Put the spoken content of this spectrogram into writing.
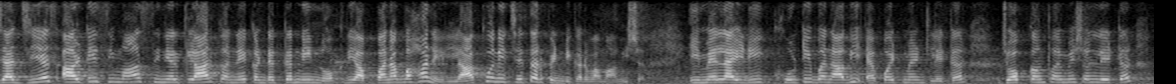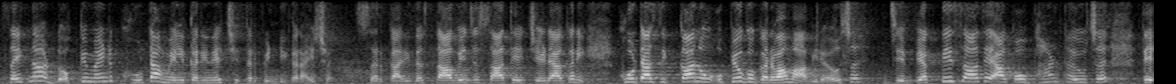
જ્યાં જીએસઆરટીસીમાં સિનિયર ક્લાર્ક અને કંડક્ટરની નોકરી આપવાના બહાને લાખોની છેતરપિંડી કરવામાં આવી છે. ઈમેલ આઈડી ખોટી બનાવી, appointment letter, job confirmation letter સહિતના ડોક્યુમેન્ટ ખોટા મેલ કરીને છેતરપિંડી કરાઈ છે. સરકારી દસ્તાવેજ સાથે ચેડા કરી ખોટા સિક્કાનો ઉપયોગ કરવામાં આવી રહ્યો છે. જે વ્યક્તિ સાથે આ કૌભાંડ થયું છે તે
